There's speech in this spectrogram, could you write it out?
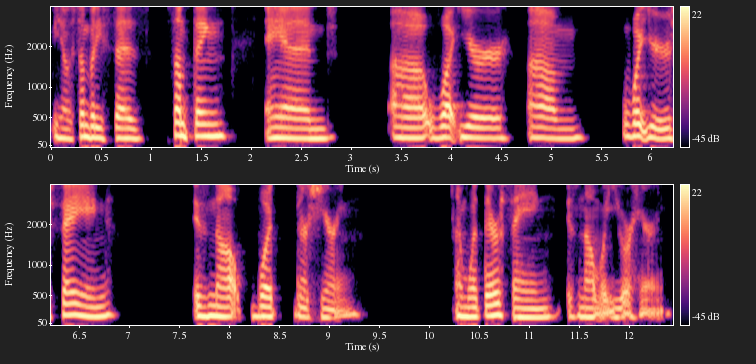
you know, somebody says something and uh, what you're um, what you're saying is not what they're hearing. And what they're saying is not what you're hearing.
